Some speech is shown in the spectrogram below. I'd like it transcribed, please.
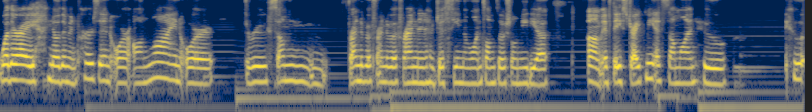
whether I know them in person or online or through some friend of a friend of a friend and have just seen them once on social media, um, if they strike me as someone who who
